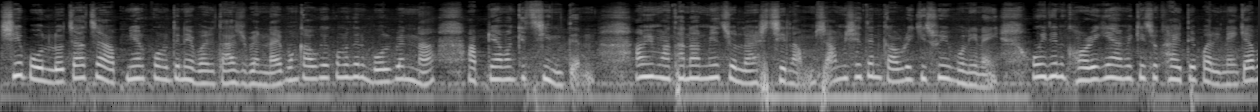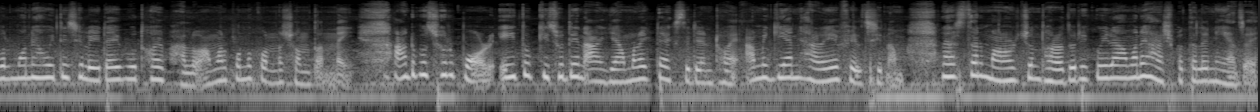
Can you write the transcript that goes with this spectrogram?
সে বলল, চাচা, আপনি আর কোনোদিন এ বাড়িতে আসবেন না এবং কাউকে কোনোদিন বলবেন না, আপনি আমাকে চিনতেন। আমি মাথা নামিয়ে চলে আসছিলাম। আমি সেদিন কাউরে কিছুই বলি নাই। ওই দিন ঘরে গিয়ে আমি কিছু খাইতে পারি নাই। কেবল মনে হইতেছিল, এটাই বোধ হয় ভালো, আমার কোনো কন্যা সন্তান নাই। আট বছর পর, এই তো কিছুদিন আগে আমার একটা অ্যাক্সিডেন্ট হয়। আমি জ্ঞান হারিয়ে ফেলছিলাম। রাস্তার মানুষজন ধরাধরি কইরা আমার হাসপাতালে নিয়ে যায়।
